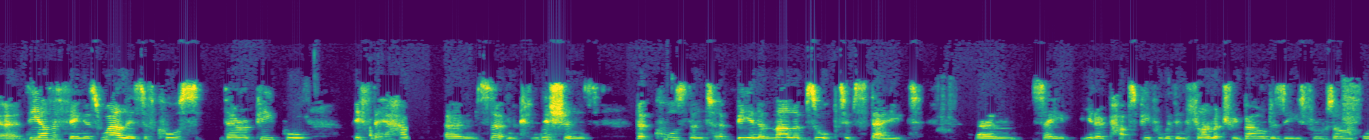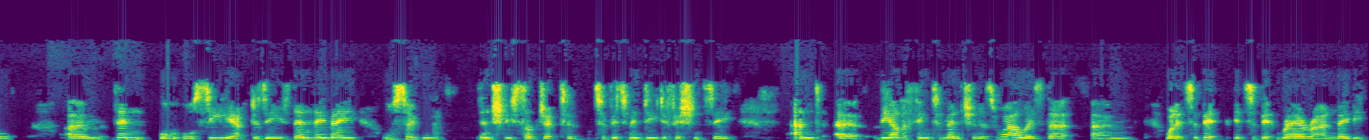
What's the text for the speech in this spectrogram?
uh, the other thing as well is, of course, there are people if they have um, certain conditions that cause them to be in a malabsorptive state. Um, say, you know, perhaps people with inflammatory bowel disease, for example, um, then or, or, celiac disease, then they may also be potentially subject to, to vitamin D deficiency. And uh, the other thing to mention as well is that, um, well, it's a bit it's a bit rarer and maybe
